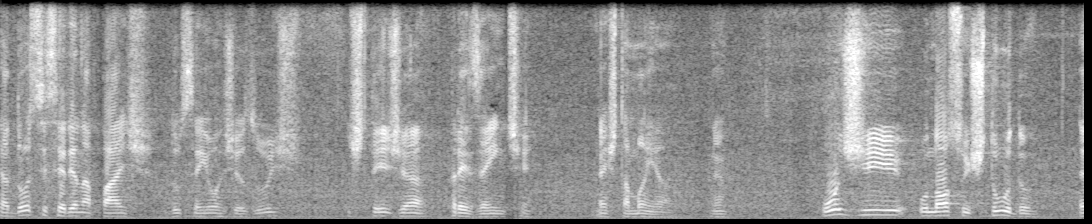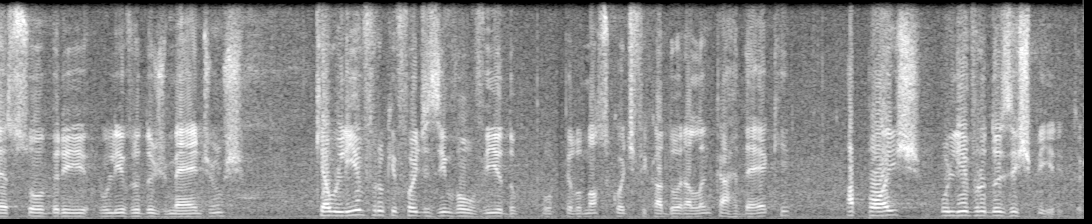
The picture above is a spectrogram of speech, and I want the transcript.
Que a doce e serena paz do Senhor Jesus esteja presente nesta manhã. Né? Hoje o nosso estudo é sobre o livro dos médiuns, que é o livro que foi desenvolvido por, pelo nosso codificador Allan Kardec após o livro dos Espíritos.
